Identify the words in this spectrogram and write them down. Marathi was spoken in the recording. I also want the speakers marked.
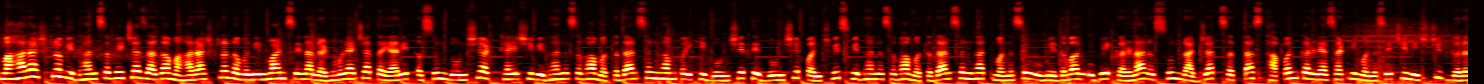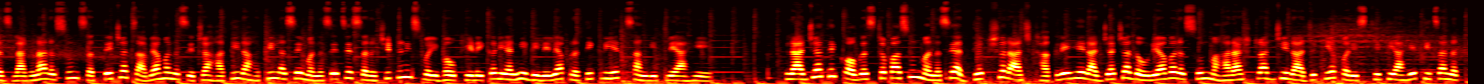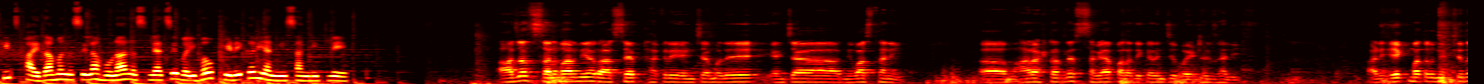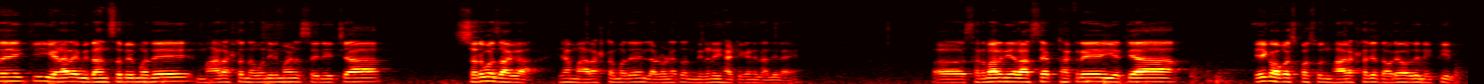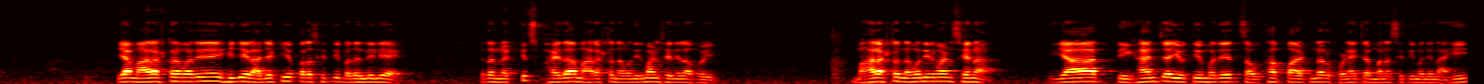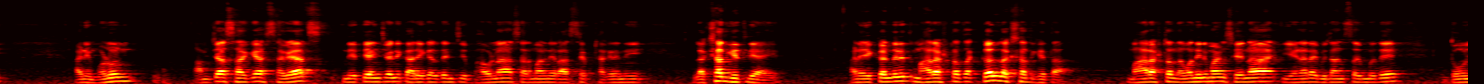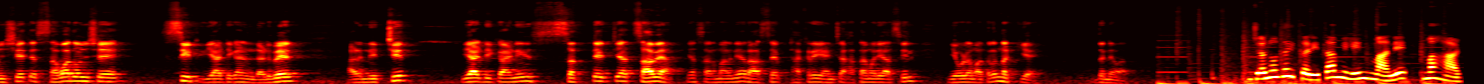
Speaker 1: महाराष्ट्र विधानसभेच्या जागा महाराष्ट्र नवनिर्माण सेना लढवण्याच्या तयारीत असून दोनशे अठ्ठ्याऐंशी विधानसभा मतदारसंघांपैकी दोनशे ते दोनशे पंचवीस विधानसभा मतदारसंघात मनसे उमेदवार उभे करणार असून राज्यात सत्ता स्थापन करण्यासाठी मनसेची निश्चित गरज लागणार असून सत्तेच्या चाव्या मनसेच्या हाती राहतील असे मनसेचे सरचिटणीस वैभव खेडेकर यांनी दिलेल्या प्रतिक्रियेत सांगितले आहे. राज्यात एक ऑगस्टपासून मनसे अध्यक्ष राज ठाकरे हे राज्याच्या दौऱ्यावर असून महाराष्ट्रात जी राजकीय परिस्थिती आहे तिचा नक्कीच फायदा मनसेला होणार असल्याचे वैभव खेडेकर यांनी सांगितले.
Speaker 2: आजच सन्माननीय राजसाहेब ठाकरे यांच्यामध्ये यांच्या निवासस्थानी महाराष्ट्रातल्या सगळ्या पदाधिकाऱ्यांची बैठक झाली. आणि एक मात्र निश्चित आहे की येणाऱ्या विधानसभेमध्ये महाराष्ट्र नवनिर्माण सेनेच्या सर्व जागा ह्या महाराष्ट्रामध्ये लढवण्याचा निर्णय ह्या ठिकाणी झालेला आहे. सन्माननीय राजसाहेब ठाकरे येत्या एक ऑगस्टपासून महाराष्ट्राच्या दौऱ्यावरती निघतील. या महाराष्ट्रामध्ये ही जी राजकीय परिस्थिती बदललेली आहे त्याचा नक्कीच फायदा महाराष्ट्र नवनिर्माण सेनेला होईल. महाराष्ट्र नवनिर्माण सेना या तिघांच्या युतीमध्ये चौथा पार्टनर होण्याच्या मनस्थितीमध्ये नाही आणि म्हणून आमच्यासारख्या सगळ्याच नेत्यांची आणि कार्यकर्त्यांची भावना सन्माननीय राजसाहेब ठाकरेंनी लक्षात घेतली आहे. आणि एकंदरीत महाराष्ट्राचा कल लक्षात घेता महाराष्ट्र नवनिर्माण सेना येणाऱ्या विधानसभेमध्ये दोनशे ते सव्वा दोनशे सीट या ठिकाणी लढवेल आणि निश्चित या ठिकाणी सत्तेच्या चाव्या या सन्माननीय राजसाहेब ठाकरे यांच्या हातामध्ये असतील एवढं मात्र नक्की आहे. धन्यवाद.
Speaker 1: जनोदय करिता मिलिंद माने महाड.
